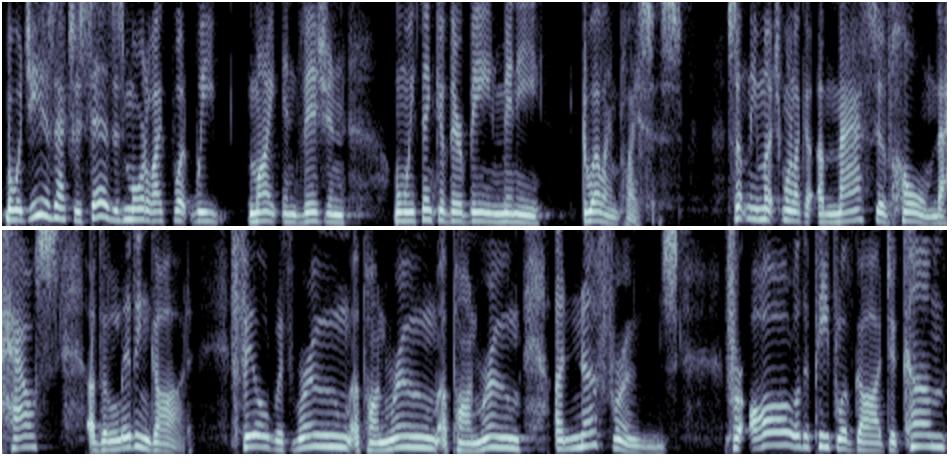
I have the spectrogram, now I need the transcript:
But what Jesus actually says is more like what we might envision when we think of there being many dwelling places. Something much more like a, a, massive home, the house of the living God, filled with room upon room upon room, enough rooms for all of the people of God to come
